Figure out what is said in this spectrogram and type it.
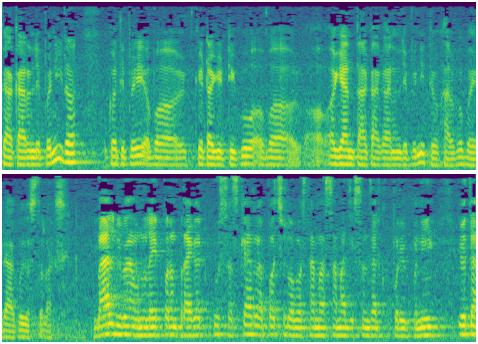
का कारणले पनि र कतिपय अब केटाकेटीको अब अज्ञानताका कारणले पनि त्यो खालको भइरहेको जस्तो लाग्छ। बाल विवाह हुनुलाई परम्परागत कुसंस्कार र पछिल्लो अवस्थामा सामाजिक सञ्जालको प्रयोग पनि एउटा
